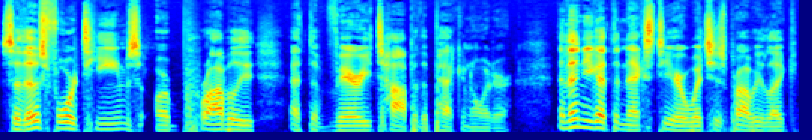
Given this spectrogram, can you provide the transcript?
So those four teams are probably at the very top of the pecking order. And then you got the next tier, which is probably like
